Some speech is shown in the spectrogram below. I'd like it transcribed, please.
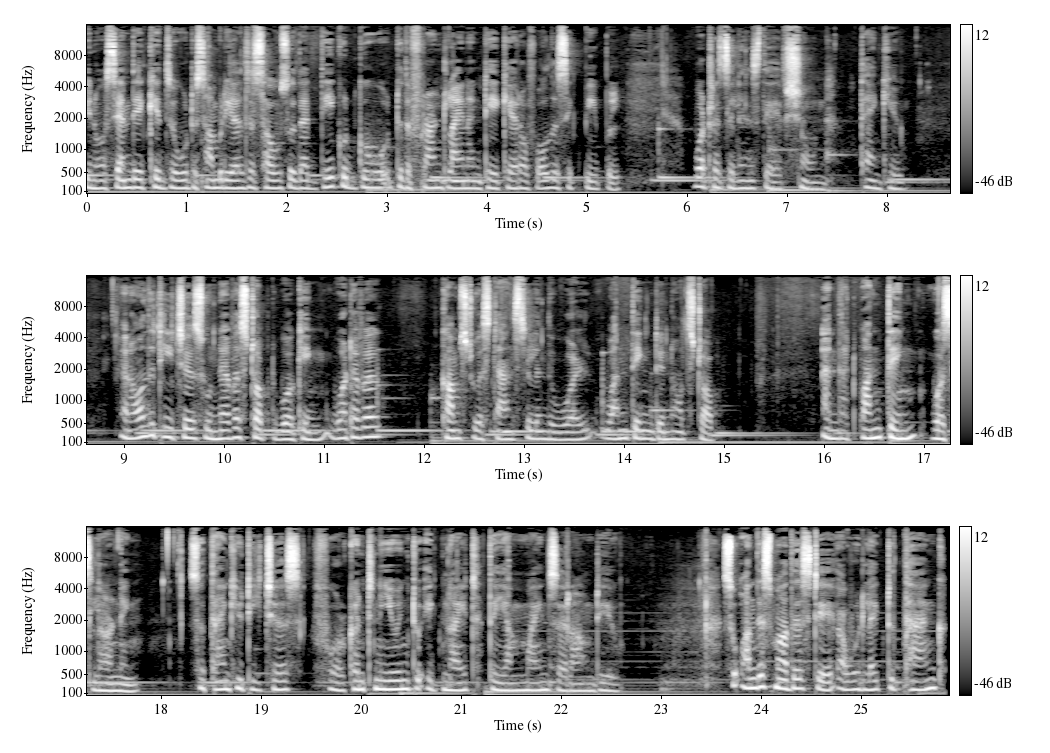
you know send their kids over to somebody else's house so that they could go to the front line and take care of all the sick people. What resilience they have shown. Thank you. And all the teachers who never stopped working whatever comes to a standstill in the world one thing did not stop. And that one thing was learning so, thank you, teachers, for continuing to ignite the young minds around you. So, on this Mother's Day, I would like to thank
